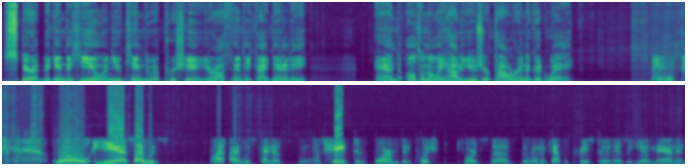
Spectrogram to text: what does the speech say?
spirit began to heal and you came to appreciate your authentic identity and ultimately how to use your power in a good way. well, yes, I was I, I was kind of shaped and formed and pushed towards the Roman Catholic priesthood as a young man. And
